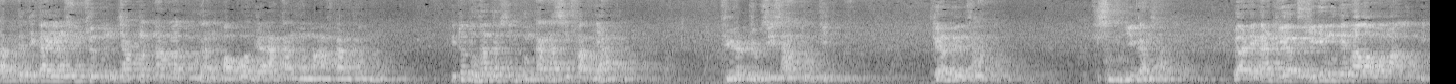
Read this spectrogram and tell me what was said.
Tapi ketika yang sujud mencaplok nama Tuhan, Allah tidak akan memaafkan kamu. Itu Tuhan tersinggung karena sifatnya direduksi satu, di, diambil satu, disembunyikan satu. Gak kan dia begini mungkin malah Allah maklumi.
